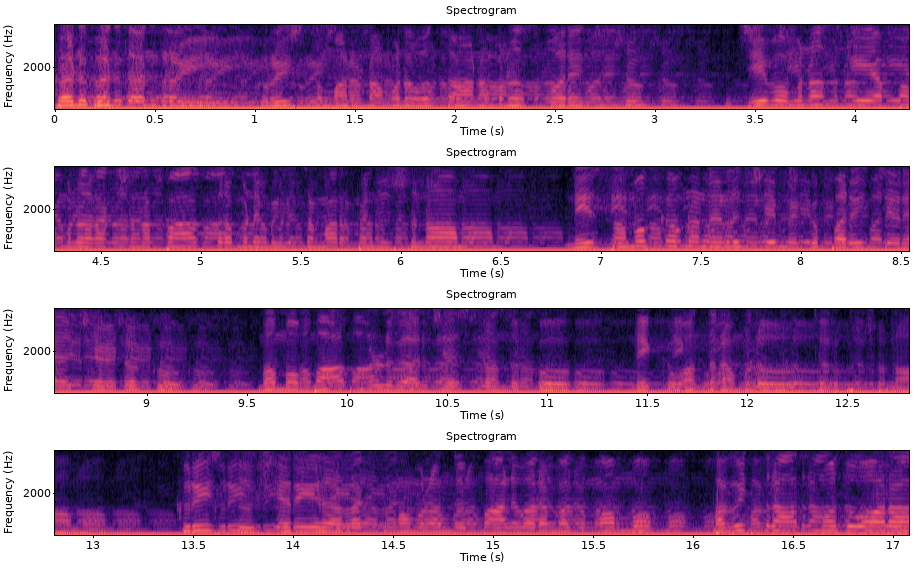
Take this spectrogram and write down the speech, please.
కనుక తండ్రి క్రీస్తు మరణమును ఉత్థానమును స్మరించు జీవమున స్వీయప్పమును రక్షణ పాత్రమును మీకు సమర్పించున్నాము నీ సముఖమును నిలిచి మీకు పరిచర్య చేయుటకు మమ్మ పాత్రులుగా చేసినందుకు నీకు వందనములు తెలుపుచున్నాము. క్రీస్తు శరీర రక్తములందు పాలివరమగు మమ్ము పవిత్రాత్మ ద్వారా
